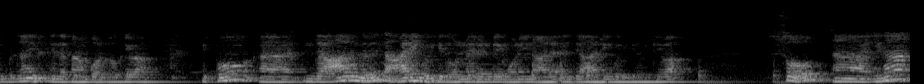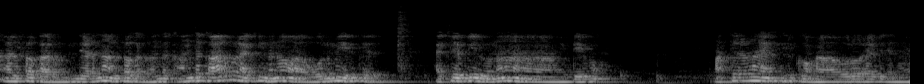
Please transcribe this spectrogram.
இப்படி தான் இருக்குது இந்த காம்பவுண்ட் ஓகேவா இப்போ இந்த ஆறுங்கிறது இந்த ஆறையும் குறிக்குது. ஒன்று ரெண்டு மூணு நாலு அஞ்சு ஆறையும் குறிக்குது ஓகேவா ஸோ இதான் அல்ஃபா கார்பன் இந்த இடம் தான் அல்ஃபா கார்பன் அந்த அந்த கார்பன் ஆக்சுவலி என்னன்னா ஒன்றுமே இருக்காது. ஆக்சுவலி எப்படி இருக்கும்னா இப்படி இருக்கும். மற்றெல்லாம் இருக்கும் ஒரு ஒரு ஹைட்ரஜனு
